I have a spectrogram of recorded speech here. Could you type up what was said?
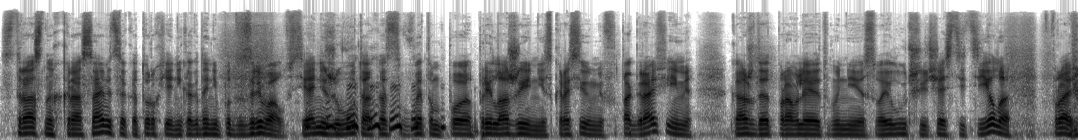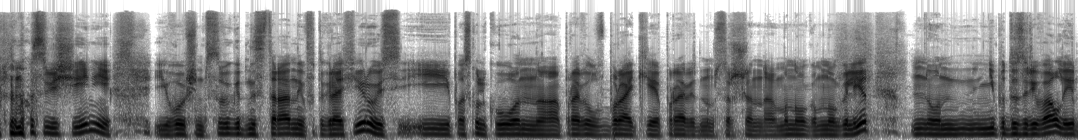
страстных красавиц, о которых я никогда не подозревал. Все они живут, оказывается, в этом приложении с красивыми фотографиями. Каждый отправляет мне свои лучшие части тела в правильном освещении. И, в общем с выгодной стороны фотографируюсь. И поскольку он а, провел в браке праведном совершенно много-много лет, он не подозревал и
